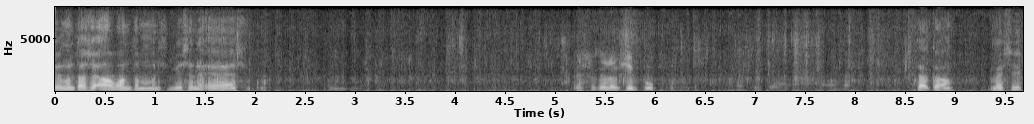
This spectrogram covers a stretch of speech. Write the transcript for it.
ya ngentasnya awan temen biasanya es es suku lagi sibuk. Dagang masih.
